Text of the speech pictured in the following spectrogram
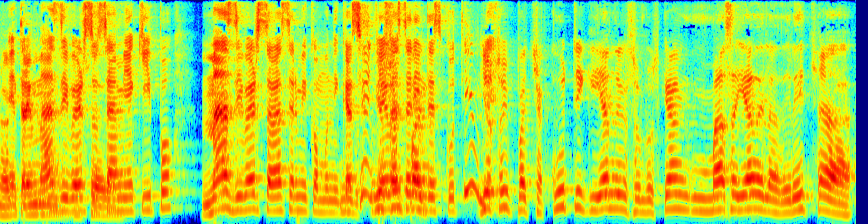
Aquí Entre más diverso sea mi equipo, más diversa va a ser mi comunicación. Yo Yo va a ser indiscutible. Yo soy Pachacutic y Anderson Boscan, más allá de la derecha,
